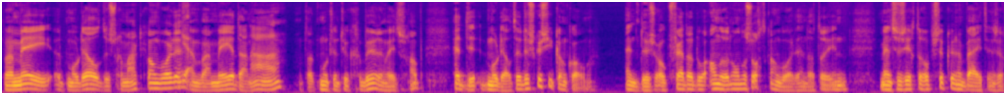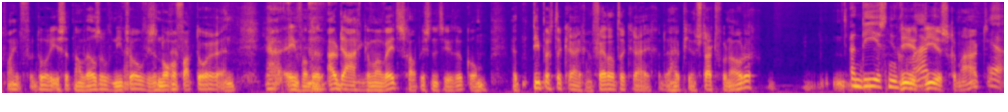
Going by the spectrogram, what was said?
Waarmee het model dus gemaakt kan worden. En waarmee er daarna, want dat moet natuurlijk gebeuren in wetenschap... het, het model ter discussie kan komen. En dus ook verder door anderen onderzocht kan worden. En dat er in mensen zich erop stuk kunnen bijten. En zeggen van, verdorie, is het nou wel zo of niet zo? Of is er nog een factor? En ja, een van de uitdagingen van wetenschap is natuurlijk om het dieper te krijgen en verder te krijgen. Daar heb je een start voor nodig. En die is nu die, gemaakt? Die is gemaakt. Ja.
